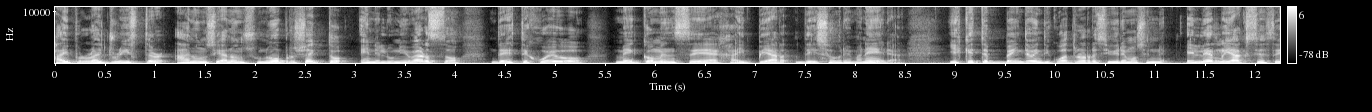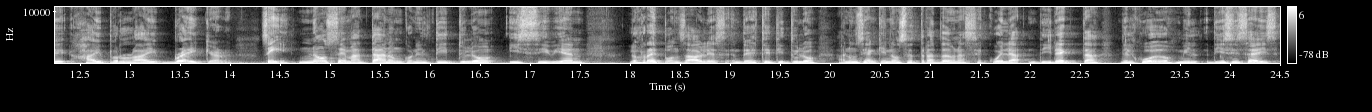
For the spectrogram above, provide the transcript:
Hyper Light Drifter, anunciaron su nuevo proyecto en el universo de este juego, me comencé a hypear de sobremanera. Y es que este 2024 recibiremos en el Early Access de Hyper Light Breaker. Sí, no se mataron con el título y si bien los responsables de este título anuncian que no se trata de una secuela directa del juego de 2016,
